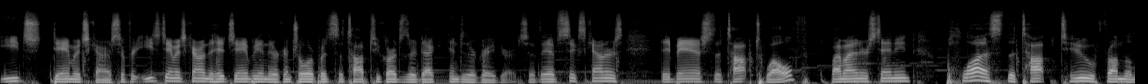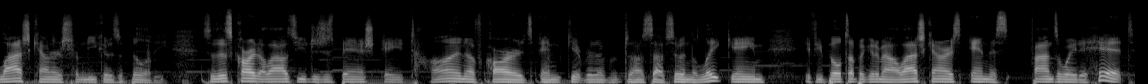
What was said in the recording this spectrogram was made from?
each damage counter. So for each damage counter the hit champion, their controller puts the top two cards of their deck into their graveyard. So if they have six counters, they banish the top 12, by my understanding, plus the top two from the lash counters from Nico's ability. So this card allows you to just banish a ton of cards and get rid of a ton of stuff. So in the late game, if you built up a good amount of lash counters and this finds a way to hit,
